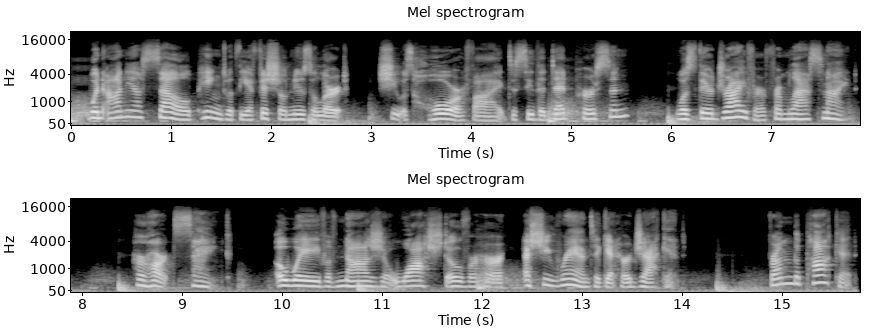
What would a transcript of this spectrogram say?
When Anya's cell pinged with the official news alert, she was horrified to see the dead person was their driver from last night. Her heart sank. A wave of nausea washed over her as she ran to get her jacket. From the pocket,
